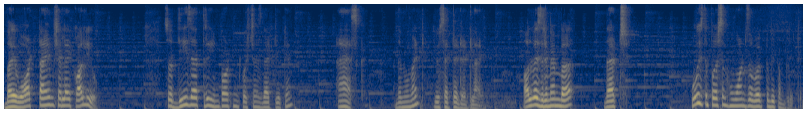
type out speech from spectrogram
by what time shall I call you? So, these are three important questions that you can ask the moment you set a deadline. Always remember that who is the person who wants the work to be completed?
